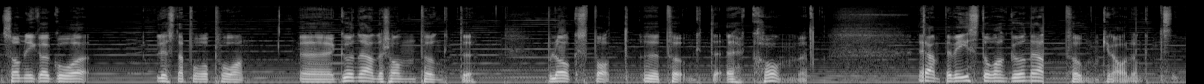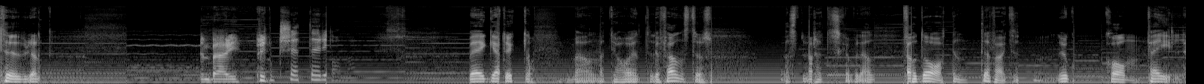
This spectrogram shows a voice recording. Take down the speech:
Som ni kan gå och lyssna på på eh, gunnarandersson.blogspot.com Exempelvis då Gunnar.kanalen Turen Berg. Fortsätter väggar tyckte men att jag har inte det fönster så jag snurrar att det ska bli den på datorn inte faktiskt. Nu kom fail.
